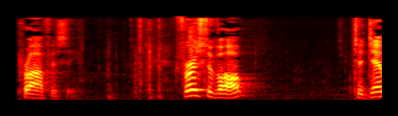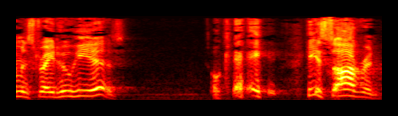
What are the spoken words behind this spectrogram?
prophecy? First of all, to demonstrate who he is. Okay? He is sovereign.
